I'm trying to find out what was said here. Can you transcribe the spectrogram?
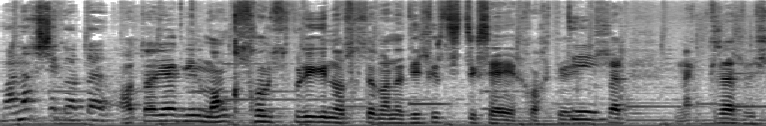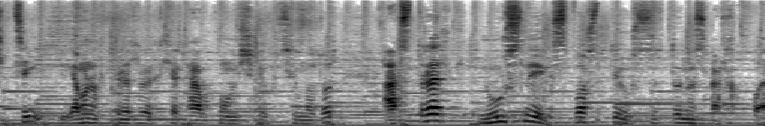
Манайх шиг одоо одоо яг энэ Монгол хувилбарыг нь болохоор манай дэлгэр цэцэг сайн ярих бах тийм талаар материал бэлдсэн ямар материал вэ гэхээр та бүхэн уншихыг хүсэх юм бол Австрал нүүрсний экспортын өсөлтөөс гарахгүй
